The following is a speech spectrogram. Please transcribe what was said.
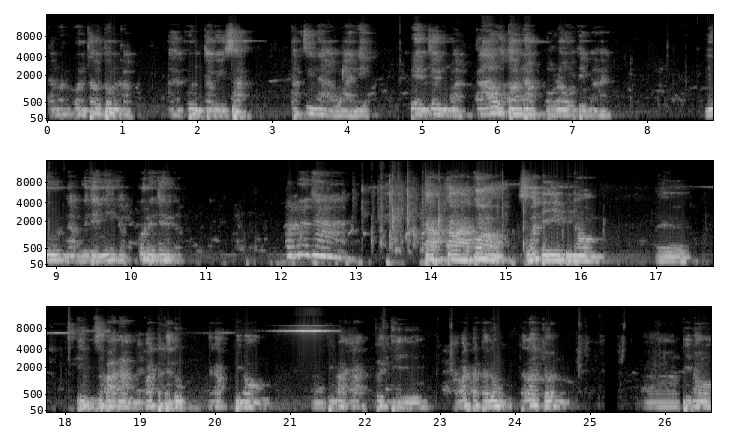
ตำบลควนเท่าทุ่งกับเอ่อคุณตวีศักดิ์ทักษิณาวานิชเรียนเชิญมากล่าวตอนรับของเราที่มาอยู่ณเวิธีนี้ครับก็เรียนเชิญครับขอบคุณค่ะกับกาก็สวัสดีพี่น้องเอ่อ ถิ่นสปานามในวัดปัตตาลุงนะครับพี่น้องที่มาจากพื้นที่วัดปัตตาลุงตลอดจนพี่น้อง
